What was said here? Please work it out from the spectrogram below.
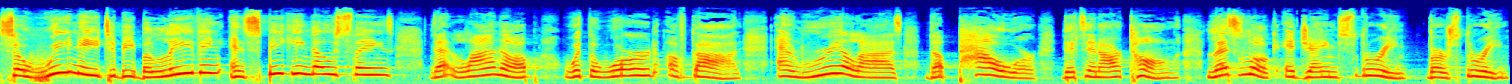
So we need to be believing and speaking those things that line up with the Word of God and realize the power that's in our tongue. Let's look at James 3, verse 3.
